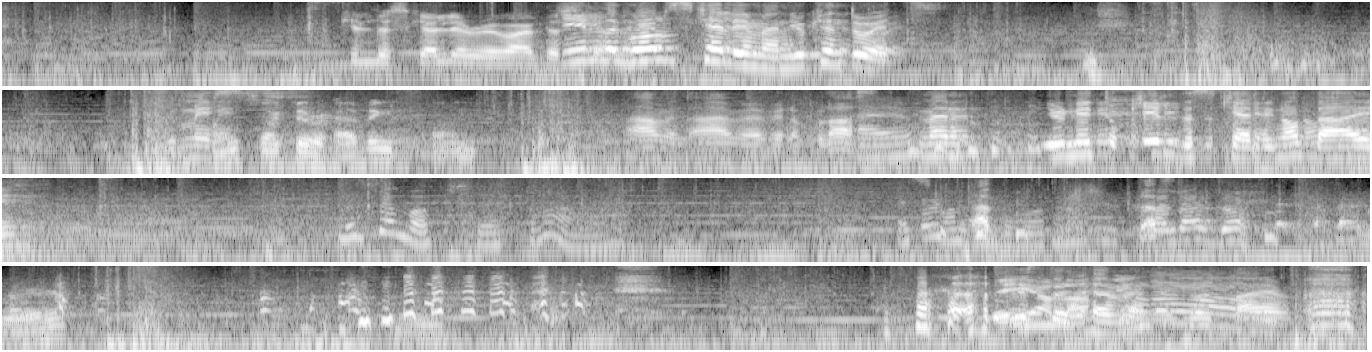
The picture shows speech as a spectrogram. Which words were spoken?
Kill the skelly, revive the Kill skelly. the gold skelly, man. You can do it. You Sounds like they're having fun. I'm, I'm having a blast. Man, you need to kill the skelly, not die. Look the box here, come on. It's one That- at the bottom. That's And I don't. Where? At least they're laughing. having a good time.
